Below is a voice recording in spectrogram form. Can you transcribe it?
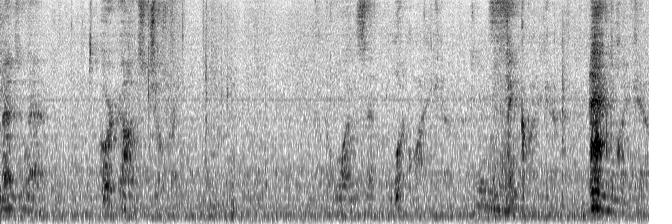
Imagine that. Who are God's children? The ones that look like Him, think like Him, act like Him.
